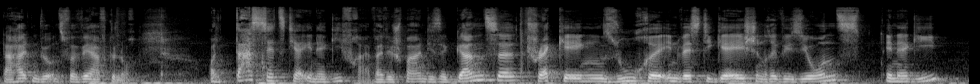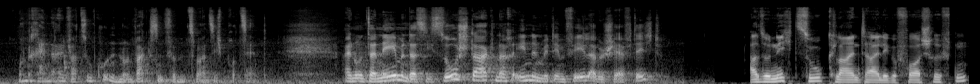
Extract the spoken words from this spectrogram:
Da halten wir uns für wehrhaft genug. Und das setzt ja Energie frei, weil wir sparen diese ganze Tracking, Suche, Investigation, Revisionsenergie und rennen einfach zum Kunden und wachsen 25 Prozent. Ein Unternehmen, das sich so stark nach innen mit dem Fehler beschäftigt. Also nicht zu kleinteilige Vorschriften?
